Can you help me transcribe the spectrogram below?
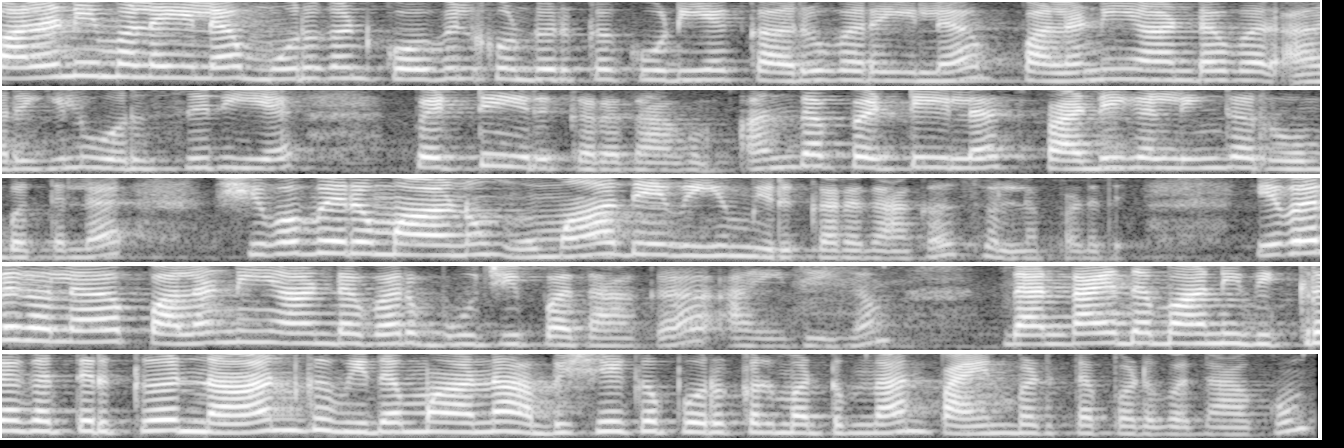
பழனி மலையில் முருகன் கோவில் கொண்டிருக்கக்கூடிய கருவறையில் பழனி ஆண்டவர் அருகில் ஒரு சிறிய பெட்டி இருக்கிறதாகும். அந்த பெட்டியில் ஸ்படிகலிங்க ரூபத்தில் சிவபெருமானும் உமாதேவியும் இருக்கிறதாக சொல்லப்படுது. இவர்களை பழனி ஆண்டவர் பூஜிப்பதாக ஐதீகம். தண்டாயுதபாணி விக்கிரகத்திற்கு நான்கு விதமான அபிஷேக பொருட்கள் மட்டும்தான் பயன்படுத்தப்படுவதாகும்.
